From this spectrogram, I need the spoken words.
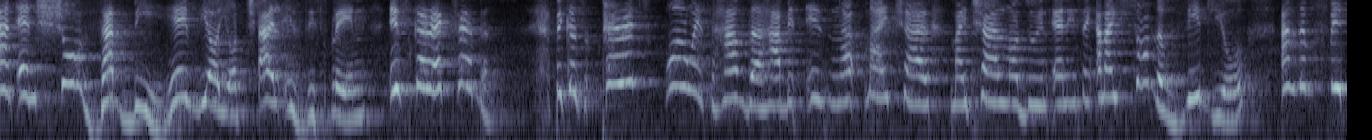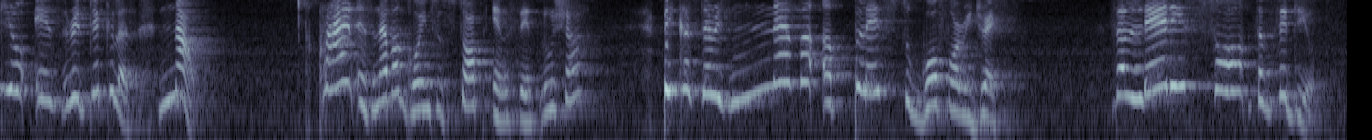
and ensure that behavior your child is displaying is corrected. Because parents always have the habit, is not my child, my child not doing anything. And I saw the video, and the video is ridiculous. Now, crime is never going to stop in St. Lucia because there is never a place to go for redress. The lady saw the videos.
